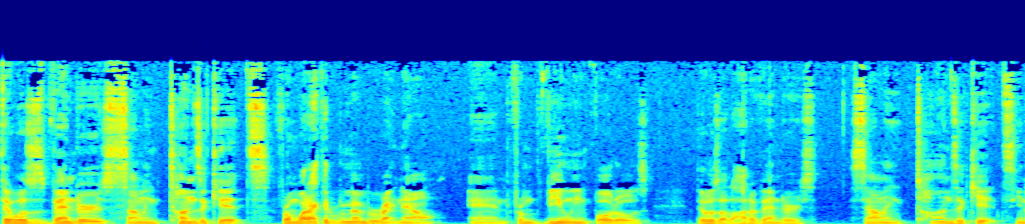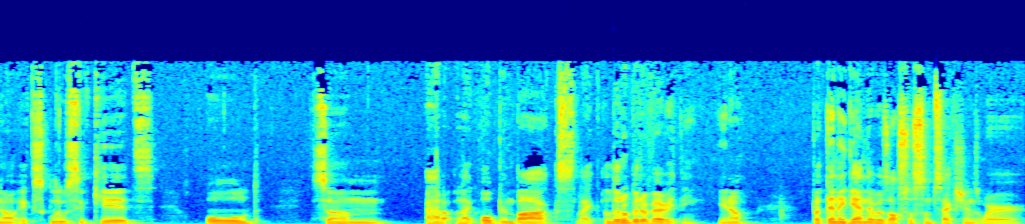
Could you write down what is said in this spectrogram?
there was vendors selling tons of kits. From what I could remember right now, and from viewing photos, there was a lot of vendors selling tons of kits. You know, exclusive kits, old, some like open box, like a little bit of everything, you know. But then again, there was also some sections where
